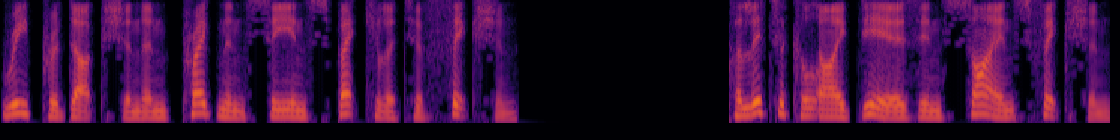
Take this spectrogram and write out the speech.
Reproduction and pregnancy in speculative fiction Political ideas in science fiction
